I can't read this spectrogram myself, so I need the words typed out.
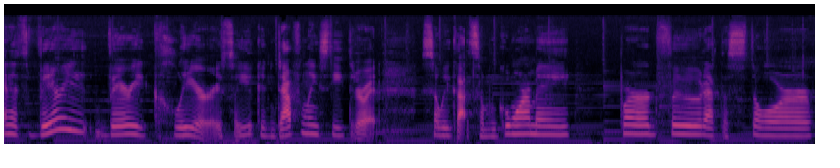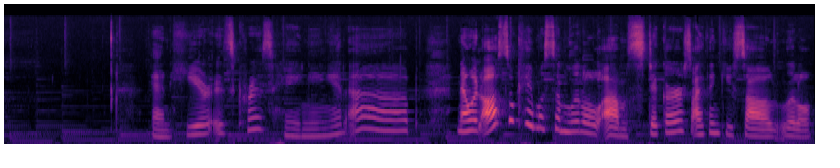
And it's very, very clear, so you can definitely see through it. So we got some gourmet bird food at the store. And here is Chris hanging it up. Now it also came with some little um, stickers. I think you saw a little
